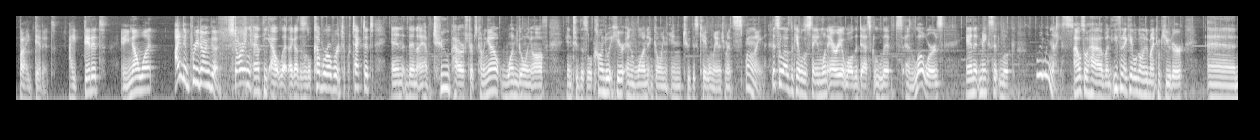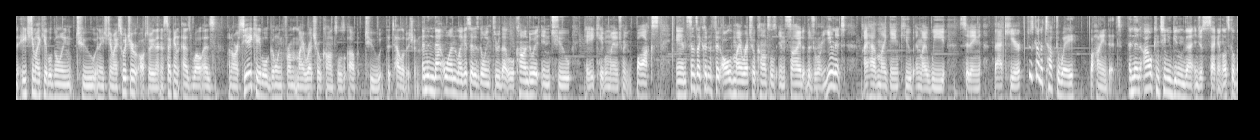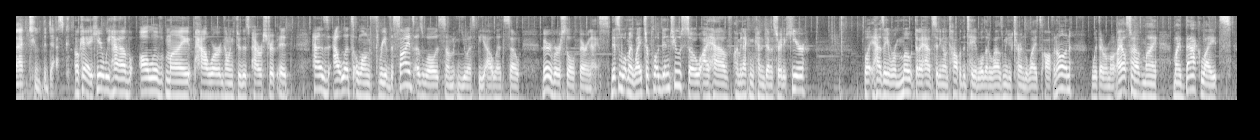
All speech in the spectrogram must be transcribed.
But I did it. I did it. And you know what? I did pretty darn good. Starting at the outlet, I got this little cover over it to protect it, and then I have two power strips coming out, one going off into this little conduit here, and one going into this cable management spine. This allows the cables to stay in one area while the desk lifts and lowers, and it makes it look really nice. I also have an ethernet cable going to my computer an HDMI cable going to an HDMI switcher, I'll show you that in a second, as well as an RCA cable going from my retro consoles up to the television. And then that one, like I said, is going through that little conduit into a cable management box. And since I couldn't fit all of my retro consoles inside the drawer unit, I have my GameCube and my Wii sitting back here, just kind of tucked away behind it. And then I'll continue getting to that in just a second. Let's go back to the desk. Okay, here we have all of my power going through this power strip. It has outlets along three of the sides as well as some USB outlets. So very versatile, very nice. This is what my lights are plugged into. So I have, I mean, I can kind of demonstrate it here, but it has a remote that I have sitting on top of the table that allows me to turn the lights off and on with a remote. I also have my, my backlights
